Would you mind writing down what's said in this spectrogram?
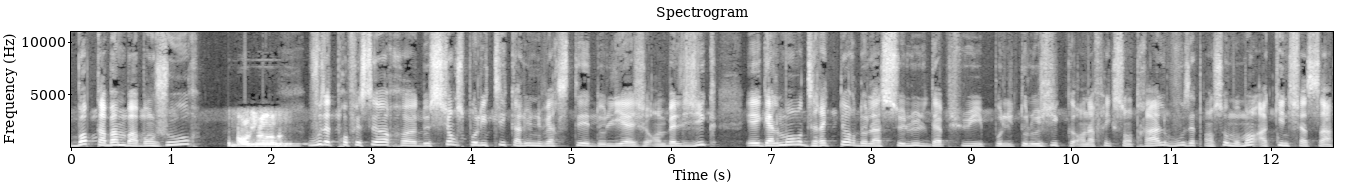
Bob Kabamba, bonjour. Bonjour. Vous êtes professeur euh, de sciences politiques à l'Université de Liège en Belgique et également directeur de la cellule d'appui politologique en Afrique centrale. Vous êtes en ce moment à Kinshasa.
